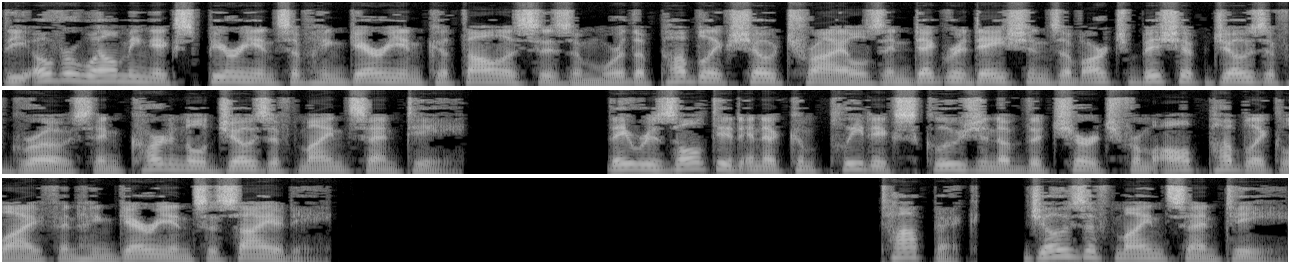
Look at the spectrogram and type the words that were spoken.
The overwhelming experience of Hungarian Catholicism were the public show trials and degradations of Archbishop Joseph Grősz and Cardinal Joseph Mindszenty. They resulted in a complete exclusion of the Church from all public life and Hungarian society. Joseph Mindszenty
